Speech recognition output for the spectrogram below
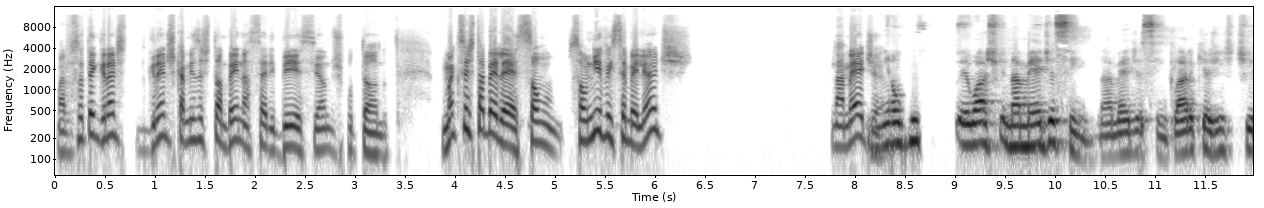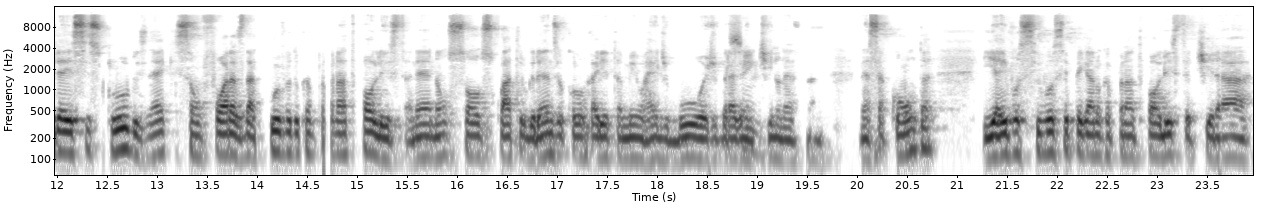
Mas você tem grandes, grandes camisas também na Série B esse ano disputando. Como é que você estabelece? São, são níveis semelhantes? Na média? Em alguns, eu acho que na média sim, na média sim. Claro que a gente tira esses clubes, né, que são fora da curva do Campeonato Paulista, né? Não só os quatro grandes, eu colocaria também o Red Bull, hoje Bragantino nessa, nessa conta. E aí, se você pegar no Campeonato Paulista, tirar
